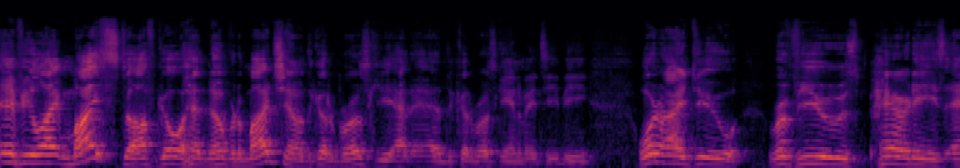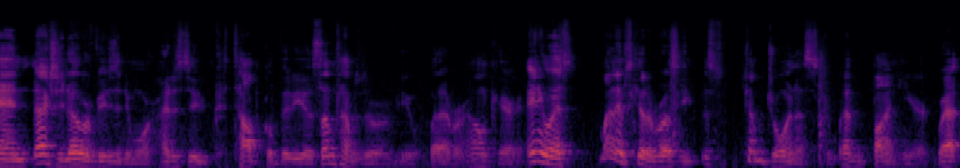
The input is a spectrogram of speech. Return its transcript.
If you like my stuff, go ahead and over to my channel, Dakota Broskie, at uh, Dakota Broskie Anime TV, where I do reviews, parodies, and actually no reviews anymore. I just do topical videos. Sometimes I do a review, whatever. I don't care. Anyways, my name's Dakota Broskie. Just come join us. We're having fun here, right?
